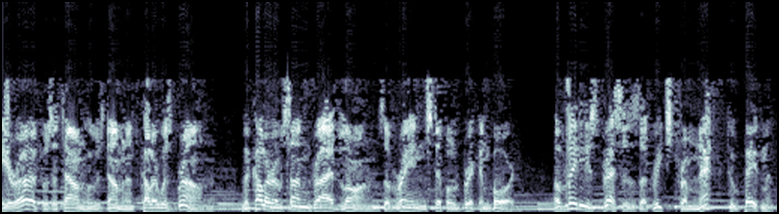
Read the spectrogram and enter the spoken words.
era, it was a town whose dominant color was brown, the color of sun-dried lawns, of rain-stippled brick and board, of ladies' dresses that reached from neck to pavement.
